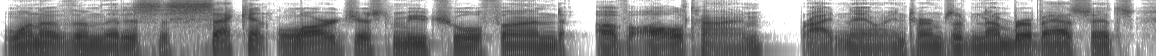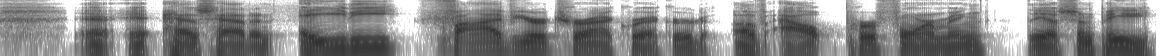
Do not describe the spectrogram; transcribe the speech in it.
One of them that is the second largest mutual fund of all time right now in terms of number of assets eh, it has had an 85 year track record of outperforming the S&P.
